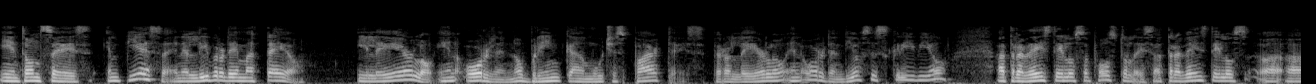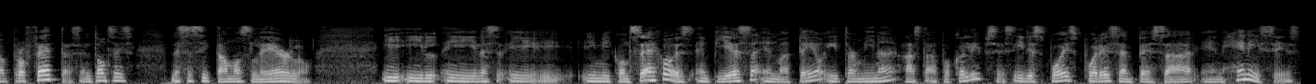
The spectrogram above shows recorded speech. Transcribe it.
Y entonces empieza en el libro de Mateo y leerlo en orden, no brinca muchas partes, pero leerlo en orden. Dios escribió a través de los apóstoles, a través de los ah, profetas, entonces necesitamos leerlo. Y, y, mi consejo es empieza en Mateo y termina hasta Apocalipsis. Y después puedes empezar en Génesis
